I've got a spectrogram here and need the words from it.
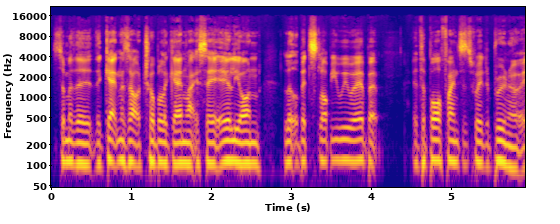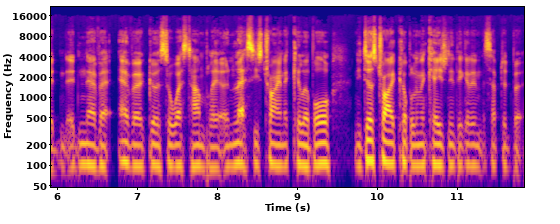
some of the, the getting us out of trouble again. Like I say, early on, a little bit sloppy we were, but if the ball finds its way to Bruno, it, it never ever goes to a West Ham player unless he's trying to kill a ball. And he does try a couple, and occasionally they get intercepted. But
